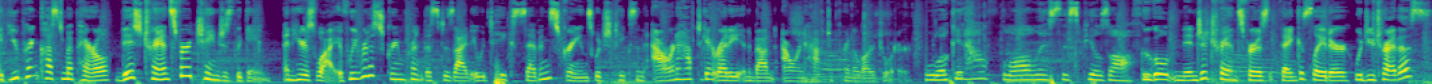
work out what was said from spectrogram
If you print custom apparel, this transfer changes the game. And here's why. If we were to screen print this design, it would take seven screens, which takes an hour and a half to get ready and about an hour and a half to print a large order. Look at how flawless this peels off. Google Ninja Transfers, thank us later. Would you try this?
